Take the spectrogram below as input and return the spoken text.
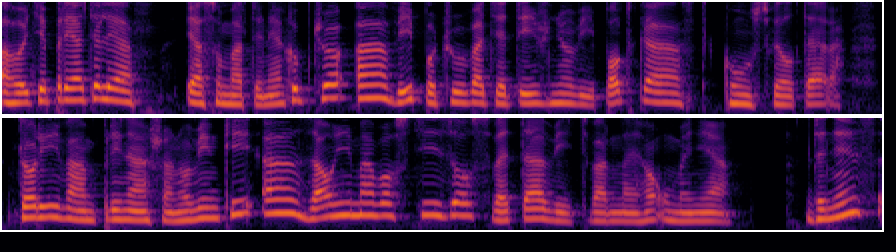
Ahojte priatelia, ja som Martin Jakubčo a vy počúvate týždňový podcast Kunstfilter, ktorý vám prináša novinky a zaujímavosti zo sveta výtvarného umenia. Dnes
